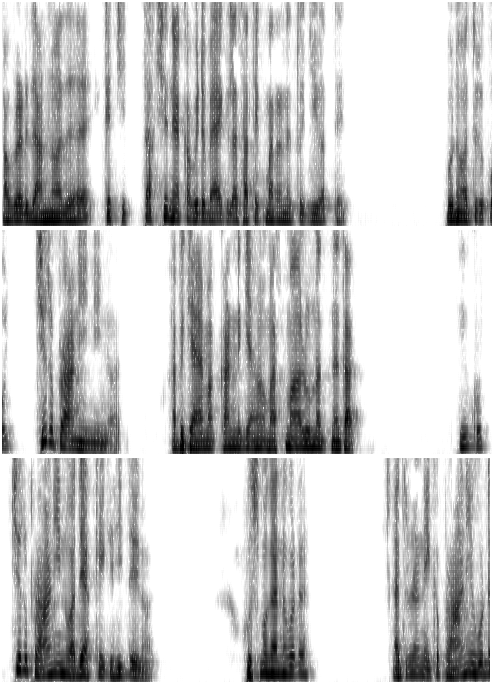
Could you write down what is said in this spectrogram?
කවුරු හරි දන්නවද එක චිත්තක්ෂණයක් අපිට බෑ කියලා සතෙක් මරන්න නැතුව ජීවත් වෙන්න. බොන වතුර කොච්චර ප්‍රාණීන් ඉන්නවද? අපි කෑමක් කන්න ගියාම මස් මාළු උනත් නැතත් මේ කොච්චර ප්‍රාණීන් වදයක් එක සිද්ධ වෙනවද? හුස්ම ගන්නකොට ඇතුළේ එක ප්‍රාණියෙකුට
